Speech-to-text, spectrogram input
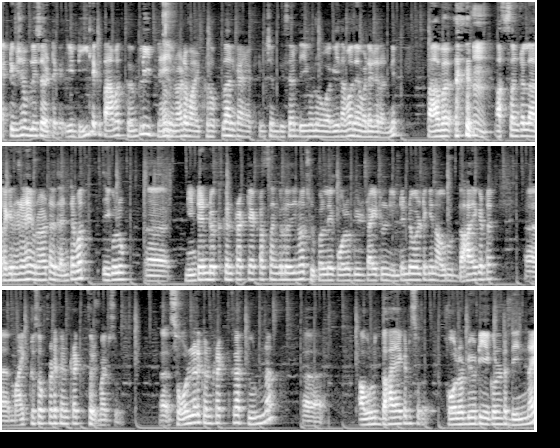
ක්ටිෂන් බලිසට එක. ඩීලක තාමත් කම්පලිට නට මයිකසොප්ලාන් ක්ටිෂන් ලිස ඒගුණ වගේ තම වැඩ කරන්නේ තාම අත්සං කල් අරගෙන නෑ වනාට දැන්ටමත් ඒගොලු නිටෙන්ඩ කටරක් අත්සංගල දින ්‍රිපල්ල කොල ටයිටල් නිටෙන්ඩවලටගෙන අවරු දායකට මයිකසොප්ට කටරක් මක්සු සෝල්ලර් කටරක්ක තුන්න අවුරුත් දහයකට කෝලඩියට ඒකොලට දෙන්නයි.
